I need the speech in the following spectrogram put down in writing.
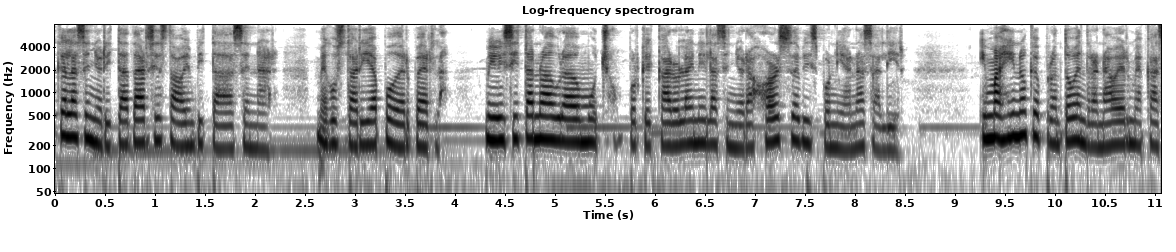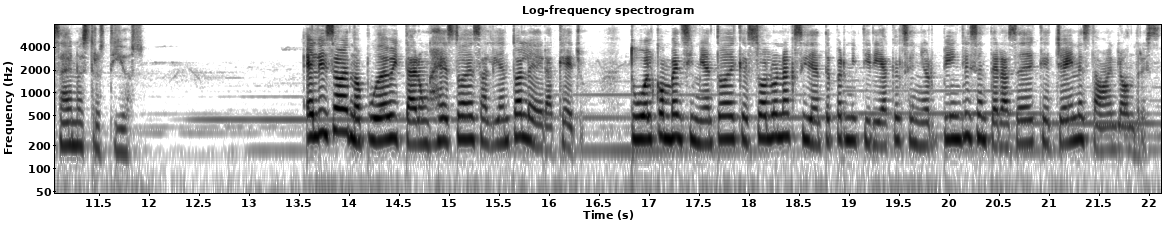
que la señorita Darcy estaba invitada a cenar. Me gustaría poder verla. Mi visita no ha durado mucho, porque Caroline y la señora Hurst se disponían a salir. Imagino que pronto vendrán a verme a casa de nuestros tíos. Elizabeth no pudo evitar un gesto de desaliento al leer aquello. Tuvo el convencimiento de que solo un accidente permitiría que el señor Bingley se enterase de que Jane estaba en Londres.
